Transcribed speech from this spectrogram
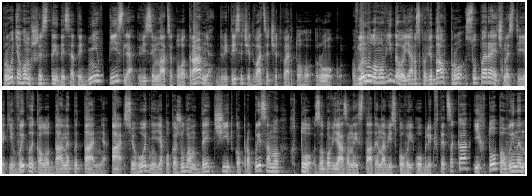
протягом 60 днів після 18 травня 2024 року. В минулому відео я розповідав про суперечності, які викликало дане питання. А сьогодні я покажу вам, де чітко прописано, хто зобов'язаний стати на військовий облік в ТЦК і хто повинен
